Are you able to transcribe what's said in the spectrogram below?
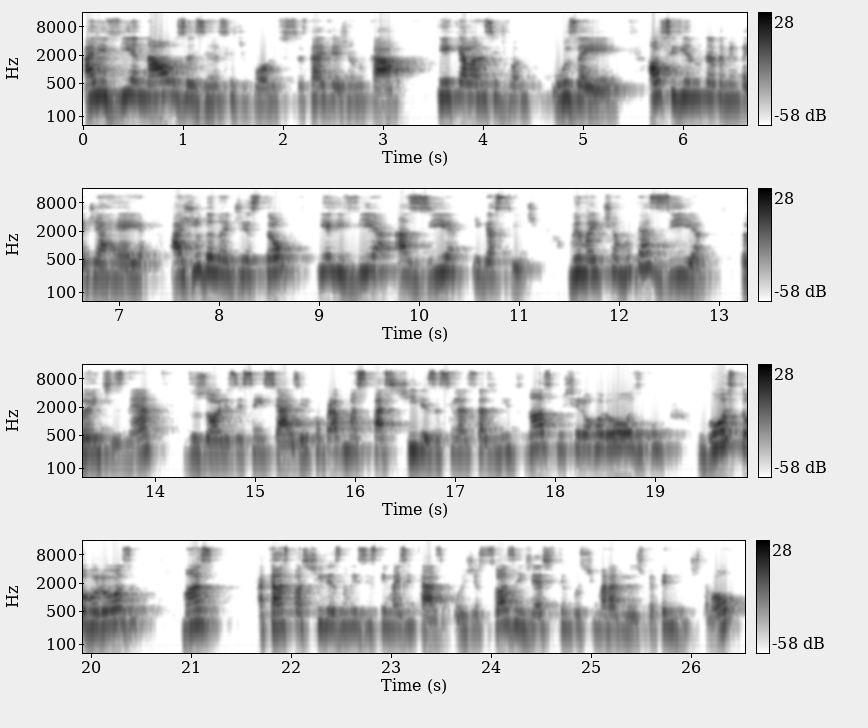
alivia náuseas e ânsias de vômito, se você está viajando no carro, tem aquela ânsia de vômito, usa ele, auxilia no tratamento da diarreia, ajuda na digestão e alivia azia e gastrite. O meu marido tinha muita azia antes, né? Dos óleos essenciais. Ele comprava umas pastilhas assim lá nos Estados Unidos, nossa, com cheiro horroroso, com gosto horroroso, mas aquelas pastilhas não existem mais em casa. Hoje é só as Zengest que tem um gostinho maravilhoso de peppermint, tá bom?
